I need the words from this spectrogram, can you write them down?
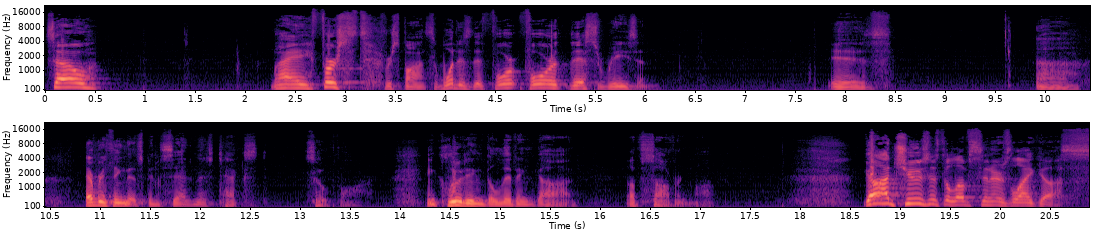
So, my first response, what is this? For, for this reason, is uh, everything that's been said in this text so far, including the living God of sovereign love. God chooses to love sinners like us.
